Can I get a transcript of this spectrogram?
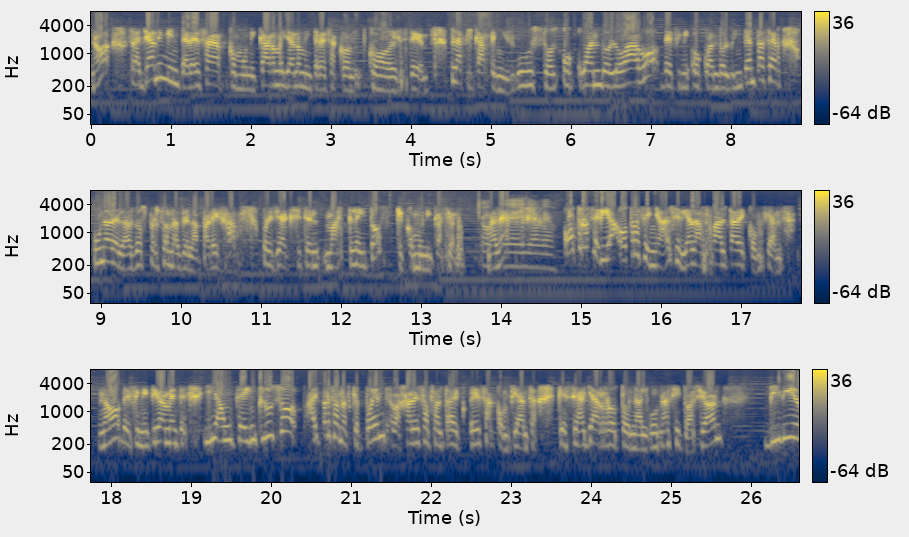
¿no? O sea, ya ni me interesa comunicarme, ya no me interesa con, este platicarte mis gustos o cuando lo hago o cuando lo intenta hacer una de las dos personas de la pareja, pues ya existen más pleitos que comunicación, ¿vale? ya veo. Otra sería otra señal sería la falta de confianza, ¿no? Definitivamente. Y aunque incluso hay personas que pueden trabajar esa falta de esa confianza que se haya roto en alguna situación, vivir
